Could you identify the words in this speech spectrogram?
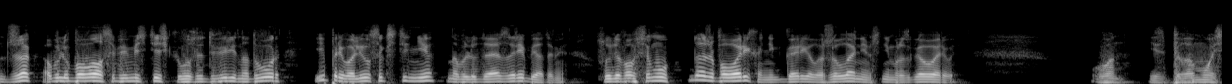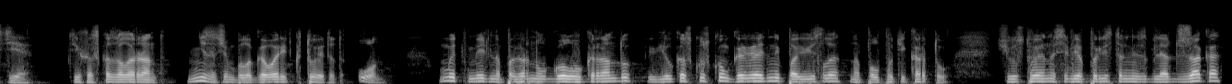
Джак облюбовал себе местечко возле двери на двор и привалился к стене, наблюдая за ребятами. Судя по всему, даже повариха не горела желанием с ним разговаривать. «Он из Беломостия», — тихо сказал Рант. Незачем было говорить, кто этот «он». Мэтт медленно повернул голову к Ранду, вилка с куском говядины повисла на полпути к рту. Чувствуя на себе пристальный взгляд Джака,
